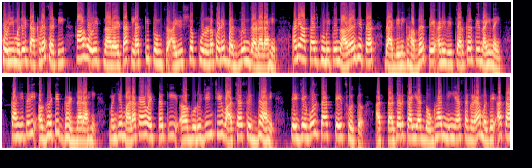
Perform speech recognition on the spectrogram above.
होळीमध्ये टाकण्यासाठी हा होळीत नारळ टाकलात की तुमचं आयुष्य पूर्णपणे बदलून जाणार आहे. आणि आकाशभूमीतून नारळ घेतात रागिणी घाबरते आणि विचार करते नाही नाही काहीतरी अघटित घडणार आहे. म्हणजे मला काय वाटतं की गुरुजींची वाचा सिद्ध आहे. ते जे बोलतात तेच होतं. आत्ता जर का या दोघांनी या सगळ्यामध्ये आता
